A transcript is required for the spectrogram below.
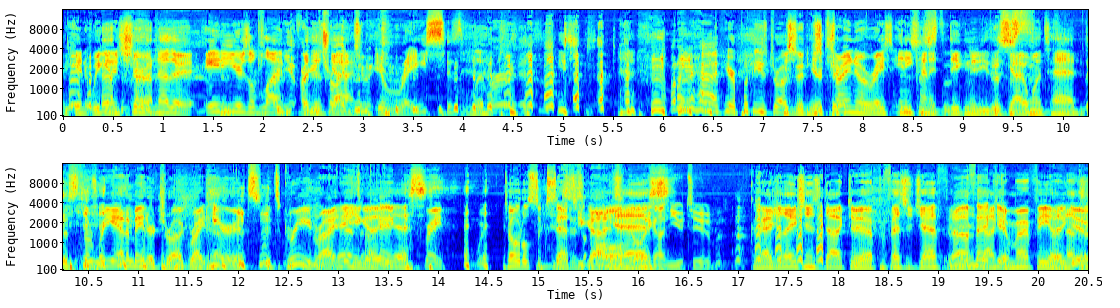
We can we can ensure another 80 years of Are life you, for are you this guy. trying to erase his liver? What do you have here? Put these drugs in here He's too. trying to erase any This kind is of the- dignity this this guy the- once had. This is the reanimator drug right here. It's it's green, right? There you That's- go, Okay, yes. great. We're- Total success, this you guys. all Yes. going on YouTube. Congratulations, Dr. Professor Jeff and Oh, then thank Dr. you. Murphy on Thank another you.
